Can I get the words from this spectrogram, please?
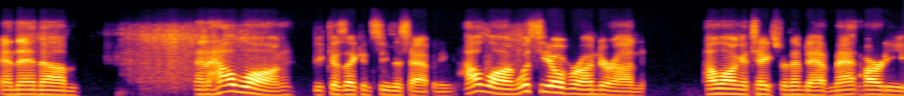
And then, um, and how long, because I can see this happening, how long, what's the over under on how long it takes for them to have Matt Hardy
